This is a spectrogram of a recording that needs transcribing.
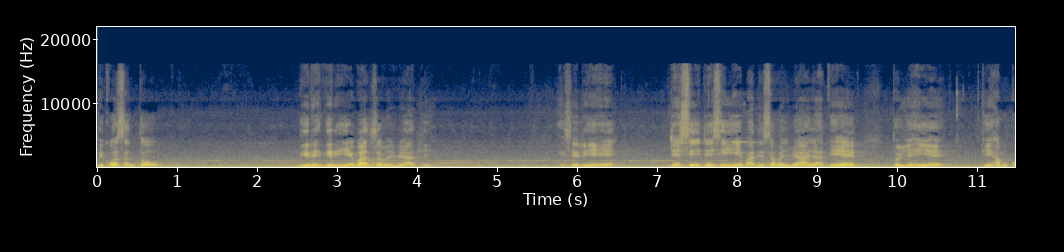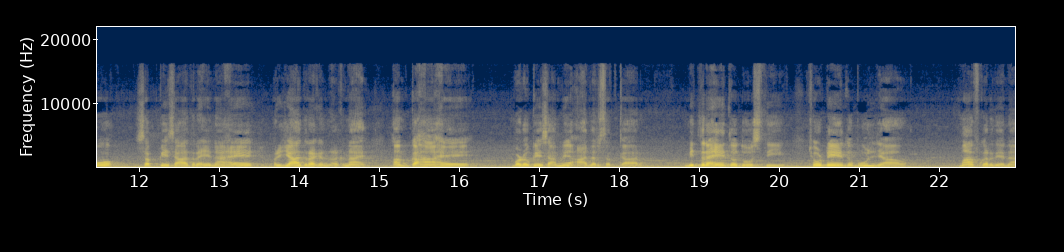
देखो संतो, धीरे धीरे ये बात समझ में आती है। इसीलिए जैसे जैसे ये बातें समझ में आ जाती है तो यही है कि हमको सबके साथ रहना है और याद रख रखना है, हम कहाँ हैं? बड़ों के सामने आदर सत्कार, मित्र हैं तो दोस्ती, छोटे हैं तो भूल जाओ, माफ़ कर देना।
